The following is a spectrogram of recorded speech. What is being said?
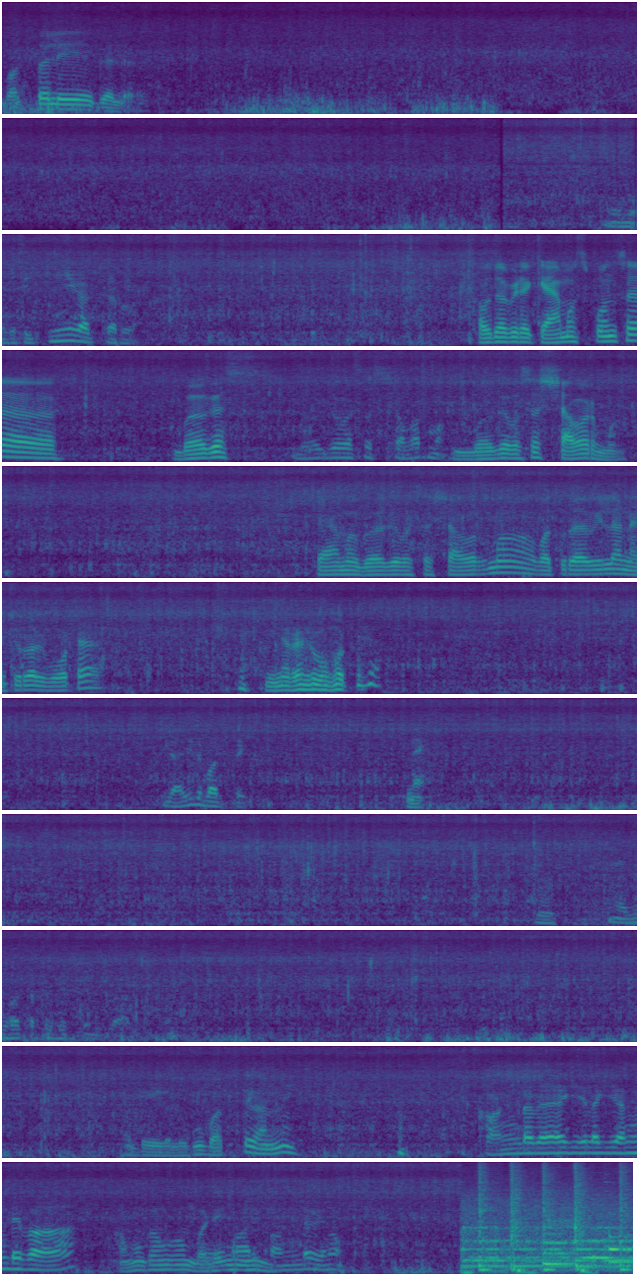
වත්තලේගල මේක පික්නිය එකක් කරලා. කවුද අපිට කෑම ස්පොන්ස බර්ගස් බර්ගවස ශවර්ම බර්ග වස ශවර්ම කෑම බර්ග වස ශවර්ම වතුර ඇවිල්ලා නැචුරල් වෝට මිනරල් වෝට යයිද බත් එක නෑ. මුහතට සෙට්ටෙන් අපේ ඒක ලොකු බත් ගන්නේ කණ්ඩ බෑ කියලා කියන්න එපා. කමු කමු කමු මාරි කණ්ඩ වෙනවා Oh,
